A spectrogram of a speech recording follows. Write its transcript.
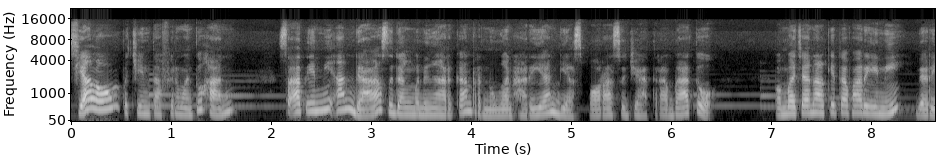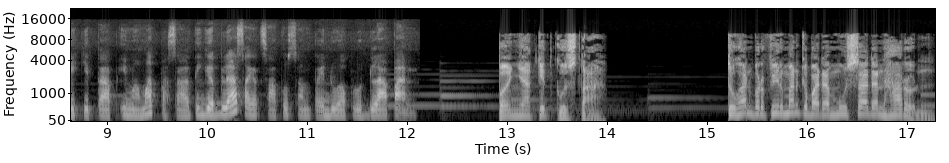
Shalom pecinta firman Tuhan, saat ini Anda sedang mendengarkan Renungan Harian Diaspora Sejahtera Batu. Pembacaan Alkitab hari ini dari kitab Imamat pasal 13 ayat 1 sampai 28. Penyakit kusta. Tuhan berfirman kepada Musa dan Harun,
